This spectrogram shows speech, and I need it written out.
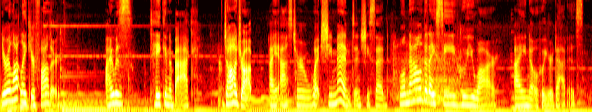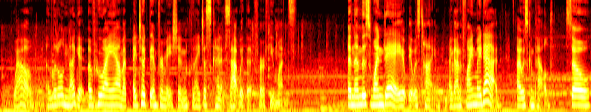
You're a lot like your father. I was taken aback, jaw dropped. I asked her what she meant, and she said, Well, now that I see who you are, I know who your dad is. Wow, a little nugget of who I am. I took the information and I just kind of sat with it for a few months. And then this one day, it was time. I got to find my dad. I was compelled. So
